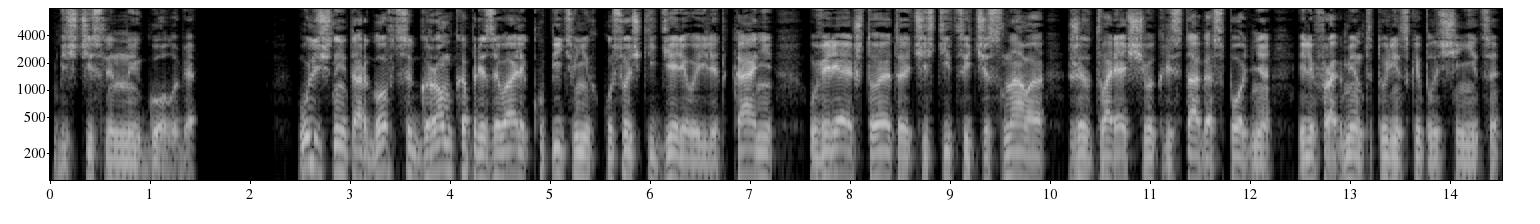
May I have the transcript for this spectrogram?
бесчисленные голуби. Уличные торговцы громко призывали купить у них кусочки дерева или ткани, уверяя, что это частицы честного, животворящего креста Господня или фрагменты Туринской плащаницы.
